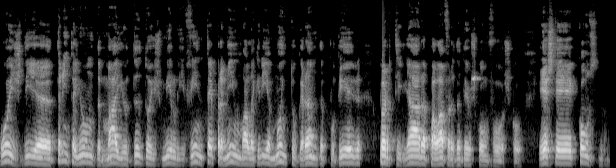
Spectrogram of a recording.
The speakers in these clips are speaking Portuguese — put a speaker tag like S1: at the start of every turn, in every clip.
S1: Hoje, dia 31 de maio de 2020, é para mim uma alegria muito grande poder partilhar a palavra de Deus convosco. Este é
